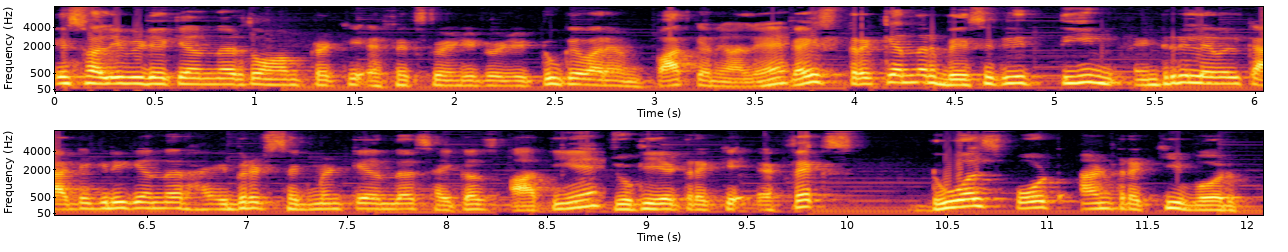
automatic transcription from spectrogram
इस वाली वीडियो के अंदर तो हम ट्रैक की एफ़ एक्स के बारे में बात करने वाले हैं। इस ट्रैक के अंदर बेसिकली तीन एंट्री लेवल कैटेगरी के अंदर हाइब्रिड सेगमेंट के अंदर साइकिल्स आती हैं, जो कि ये ट्रैक के F X dual sport and Trek की वर्क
